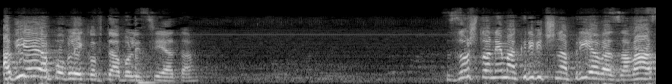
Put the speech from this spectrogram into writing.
а вие ја повлековте аболицијата? Зошто нема кривична пријава за вас,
